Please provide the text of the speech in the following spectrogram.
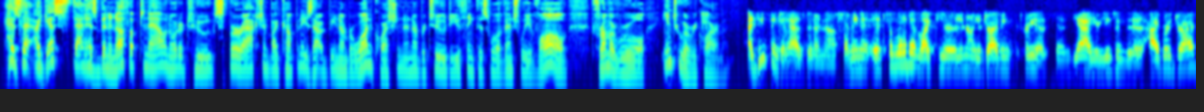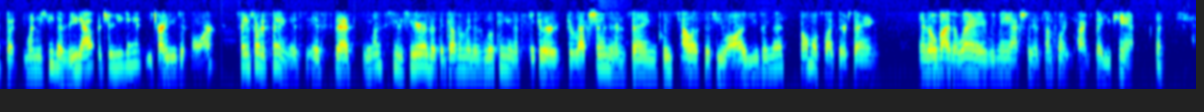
has that i guess that has been enough up to now in order to spur action by companies? That would be number one question. And number two do you think this will eventually evolve from a rule into a requirement? I do think it has been enough. I mean it's a little bit like you're you know you're driving prius and yeah you're using the hybrid drive but when you see the readout that you're using it you try to use it more same sort of thing. It's it's that once you hear that the government is looking in a particular direction and saying, "Please tell us if you are using this," it's almost like they're saying, "And oh, by the way, we may actually at some point in time say you can't."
